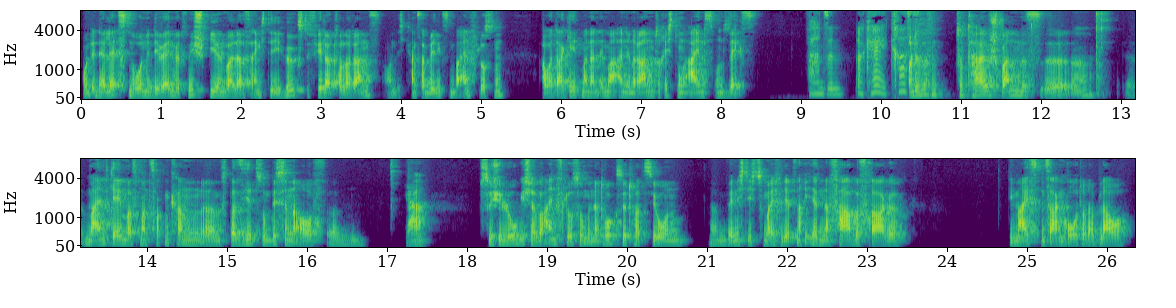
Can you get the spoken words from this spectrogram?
Und in der letzten Runde, die werden wir jetzt nicht spielen, weil da ist eigentlich die höchste Fehlertoleranz und ich kann es am wenigsten beeinflussen. Aber da geht man dann immer an den Rand Richtung 1 und 6. Wahnsinn. Okay, krass. Und das ist ein total spannendes äh, Mindgame, was man zocken kann. Ähm, es basiert so ein bisschen auf ähm, ja, psychologischer Beeinflussung in der Drucksituation. Ähm, wenn ich dich zum Beispiel jetzt nach irgendeiner Farbe frage, die meisten sagen rot oder blau.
